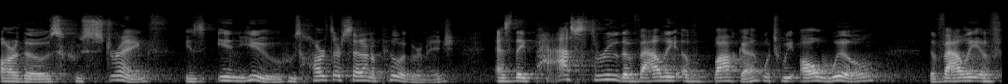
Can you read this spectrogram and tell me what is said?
are those whose strength is in you, whose hearts are set on a pilgrimage, as they pass through the valley of Baka, which we all will, the valley of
